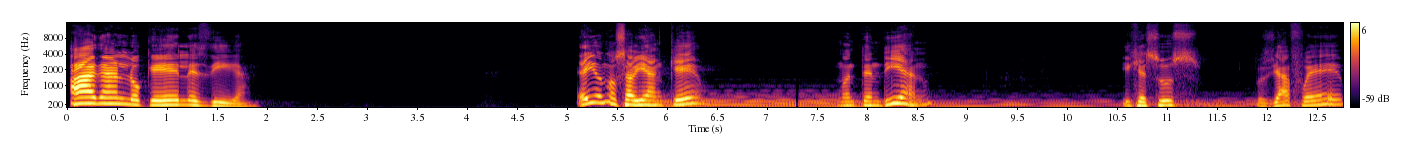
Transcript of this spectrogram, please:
Hagan lo que Él les diga. Ellos no sabían qué, no entendían. Y Jesús, pues ya fue,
